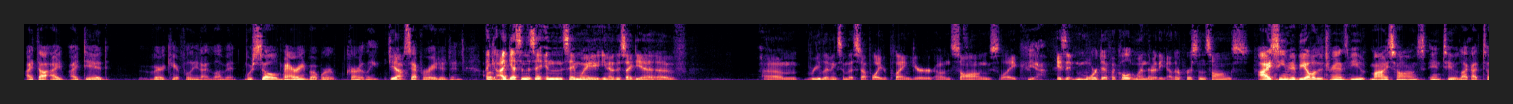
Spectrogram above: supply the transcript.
I thought I, I did very carefully, and I love it. We're still married, but we're currently Yeah. separated. And I, I guess in the same in the same way, you know, this idea of um, reliving some of the stuff while you're playing your own songs, like, Yeah. is it more difficult when they're the other person's songs? I seem to be able to transmute my songs into, like I t-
